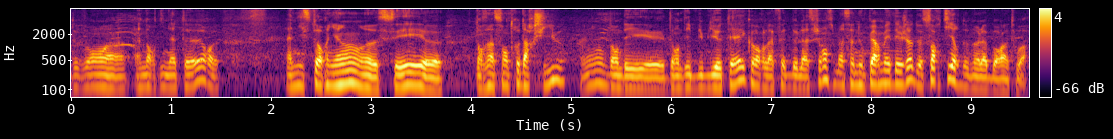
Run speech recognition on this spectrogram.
devant un, ordinateur. Un historien, c'est dans un centre d'archives, hein, dans, des, bibliothèques. Or, la fête de la science, ben, ça nous permet déjà de sortir de nos laboratoires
